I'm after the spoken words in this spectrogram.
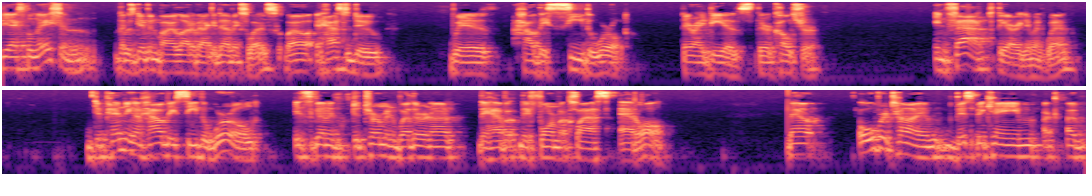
the explanation that was given by a lot of academics was, well, it has to do with how they see the world, their ideas, their culture. In fact, the argument went, depending on how they see the world, it's going to determine whether or not they have a, they form a class at all. Now, over time, this became a,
